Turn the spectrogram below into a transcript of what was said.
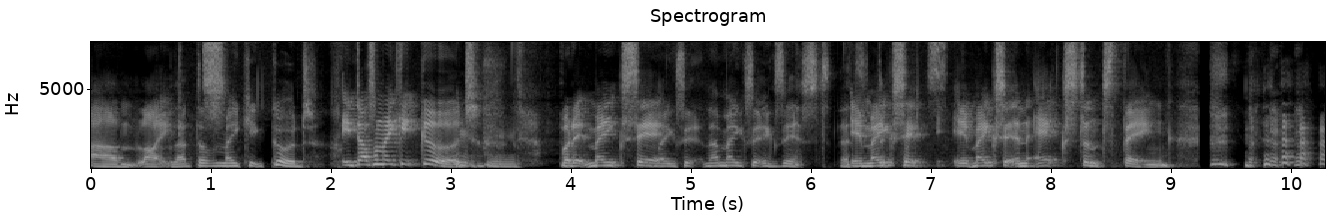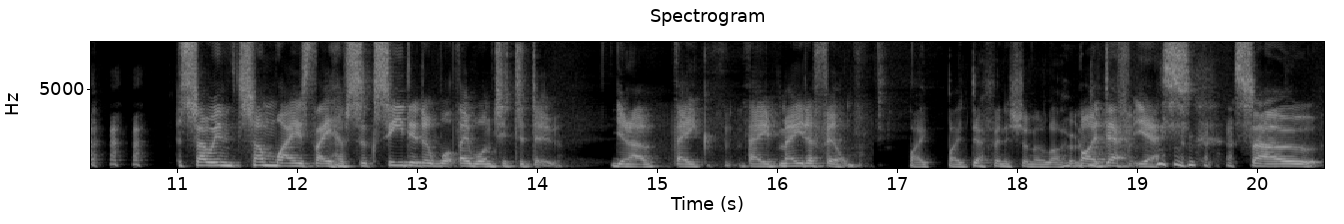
Um, like That doesn't make it good. it doesn't make it good, but it makes it. Makes it that makes it exist. That's it makes difference. it it makes it an extant thing. so in some ways, they have succeeded at what they wanted to do. You know, they they made a film by by definition alone. by def. yes. So,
